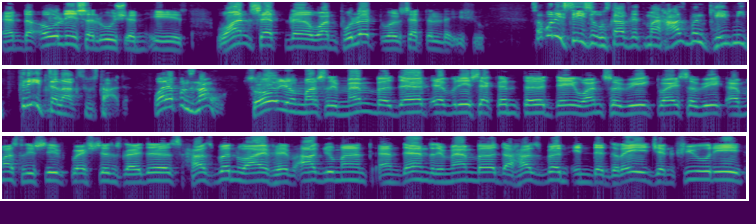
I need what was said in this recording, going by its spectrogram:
and the only solution is one settler one bullet will settle the issue. Somebody says ustad that my husband gave me three talaqs ustad. What happens now so you must remember that every second, third day, once a week, twice a week, I must receive questions like this. Husband, wife have argument, and then remember the husband in that rage and fury,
